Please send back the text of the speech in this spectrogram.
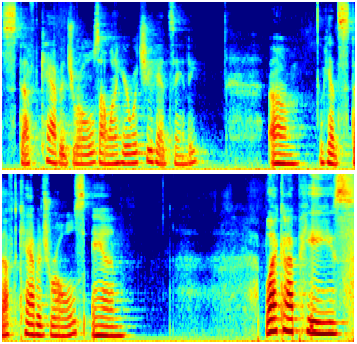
stuffed cabbage rolls. I want to hear what you had, Sandy. Um, we had stuffed cabbage rolls and Black eyed peas.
